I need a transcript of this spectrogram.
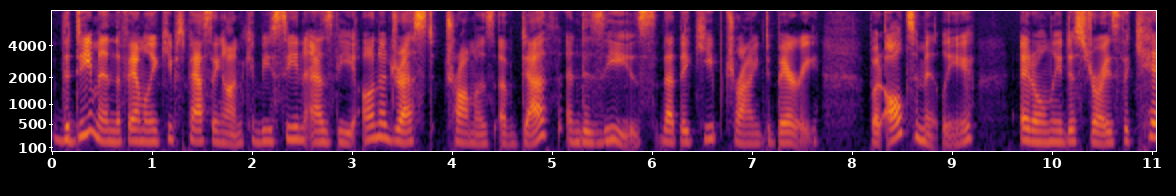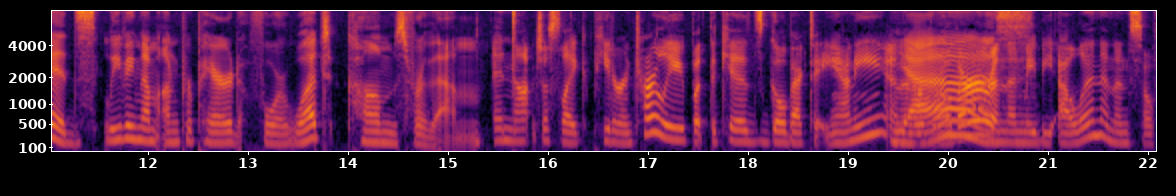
The demon the family keeps passing on can be seen as the unaddressed traumas of death and disease that they keep trying to bury. But ultimately, it only destroys the kids, leaving them unprepared for what comes for them. And not just like Peter and Charlie, but the kids go back to Annie and then her brother, and then maybe Ellen, and then so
